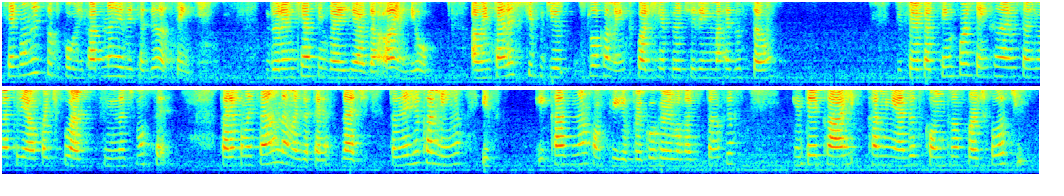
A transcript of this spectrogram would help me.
Segundo um estudo publicado na revista The Lancet, durante a Assembleia Geral da ONU, aumentar esse tipo de deslocamento pode refletir em uma redução de cerca de 5% na emissão de material particular fino na atmosfera. Para começar a andar mais a pé na cidade, planeje o caminho e, caso não consiga percorrer longas distâncias, intercale caminhadas com o transporte coletivo.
